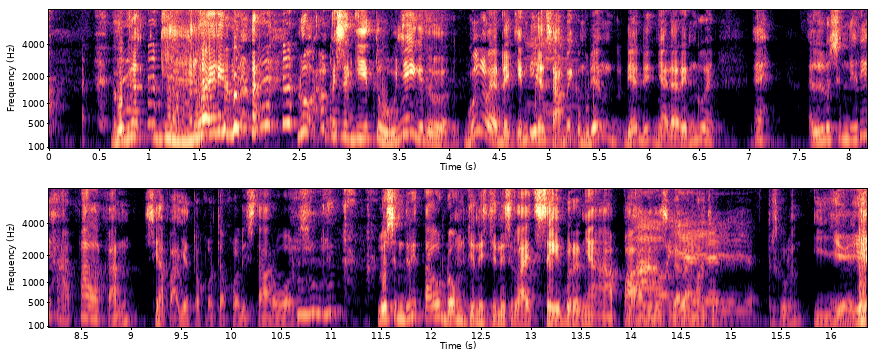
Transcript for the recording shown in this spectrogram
gue bilang gila ya gue lu sampai segitunya gitu loh gue ngeledekin dia sampai kemudian dia di- nyadarin gue eh lu sendiri hafal kan? Siapa aja tokoh-tokoh di Star Wars? Lu sendiri tahu dong jenis-jenis lightsabernya apa Wow, gitu segala iya, macam. iya, iya. terus gue bilang iya. ya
